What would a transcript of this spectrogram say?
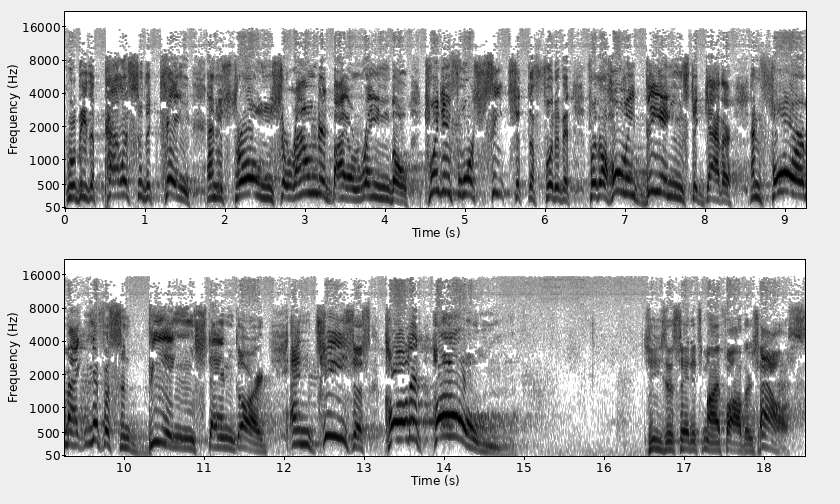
will be the palace of the king and his throne surrounded by a rainbow. 24 seats at the foot of it for the holy beings to gather. And four magnificent beings stand guard. And Jesus called it home. Jesus said, It's my Father's house.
